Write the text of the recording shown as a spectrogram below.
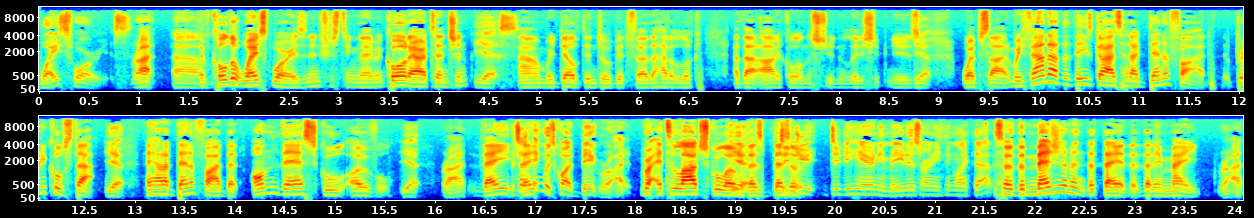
waste warriors. right. Um, They've called it Waste Warriors, an interesting name. It caught our attention. yes. Um, we delved into a bit further, had a look at that article on the Student Leadership News Yep. website, and we found out that these guys had identified a pretty cool stat. Yeah. They had identified that on their school oval, Yep. right? They, Which they I think was quite big, right? right, it's a large school oval. Yeah. There's, there's did a, you did you hear any meters or anything like that? so the measurement that they that, that they made, right,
